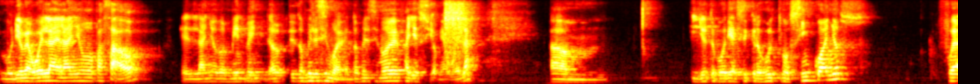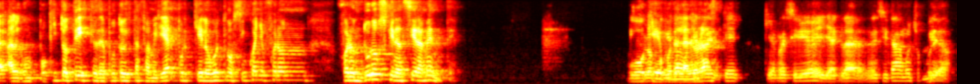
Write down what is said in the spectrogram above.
murió mi abuela el año pasado, el año 2020, eh, 2019. En 2019 falleció mi abuela. Am, y yo te podría decir que los últimos cinco años fue algo un poquito triste desde el punto de vista familiar, porque los últimos cinco años fueron, fueron duros financieramente. Hubo Los que poner la que, que, que recibió ella, claro, necesitaba mucho cuidado.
